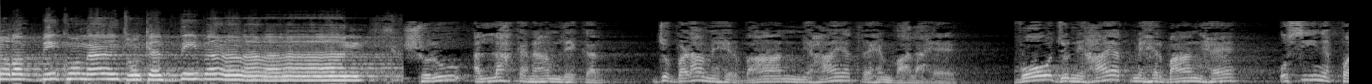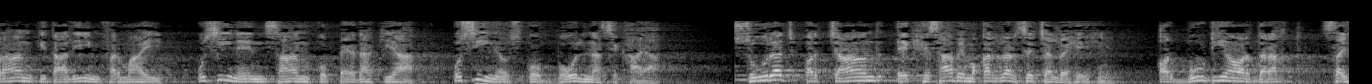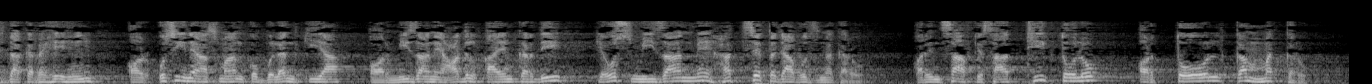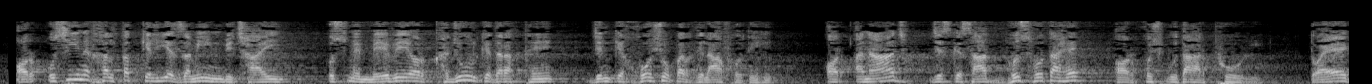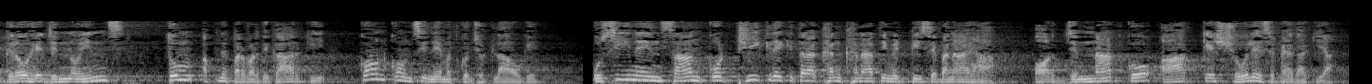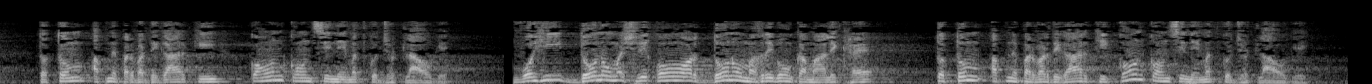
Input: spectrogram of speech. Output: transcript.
ربكما تكذبان شروع اللہ کا نام لے کر جو بڑا مہربان، نہایت رحم والا ہے، وہ جو نہایت مہربان ہے، اسی نے قرآن کی تعلیم فرمائی، اسی نے انسان کو پیدا کیا، اسی نے اس کو بولنا سکھایا۔ سورج اور چاند ایک حساب مقرر سے چل رہے ہیں اور بوٹیاں اور درخت سجدہ کر رہے ہیں اور اسی نے آسمان کو بلند کیا اور میزان عدل قائم کر دی کہ اس میزان میں حد سے تجاوز نہ کرو اور انصاف کے ساتھ ٹھیک تولو اور تول کم مت کرو۔ اور اسی نے خلقت کے لیے زمین بچھائی، اس میں میوے اور کھجور کے درخت ہیں جن کے خوشوں پر غلاف ہوتی ہیں، اور اناج جس کے ساتھ بھس ہوتا ہے اور خوشبودار پھول۔ تو اے گروہ جنو انس، تم اپنے پروردگار کی کون کون سی نعمت کو جھٹلاؤ گے؟ اسی نے انسان کو ٹھیکرے کی طرح کھن کھناتی مٹی سے بنایا اور جنات کو آگ کے شولے سے پیدا کیا۔ تو تم اپنے پروردگار کی کون کون سی نعمت کو جھٹلاؤ گے؟ وہی دونوں مشرقوں اور دونوں مغربوں کا مالک ہے۔ تو تم اپنے پروردگار کی کون کون سی نعمت کو جھٹلاؤ گے؟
